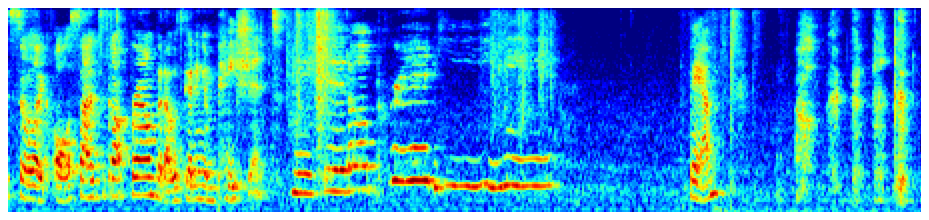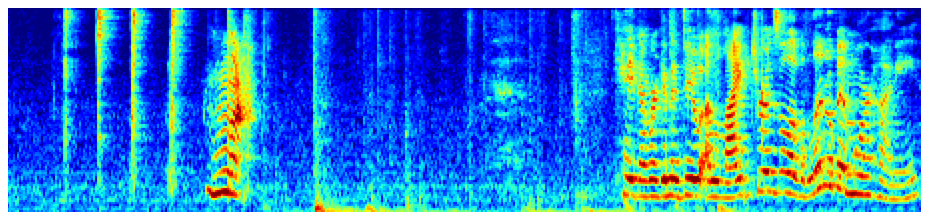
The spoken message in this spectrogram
so like all sides got brown, but I was getting impatient. Make it all pretty. Bam. Okay, then we're gonna do a light drizzle of a little bit more honey.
